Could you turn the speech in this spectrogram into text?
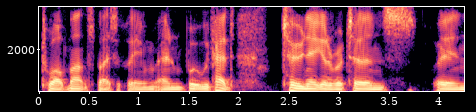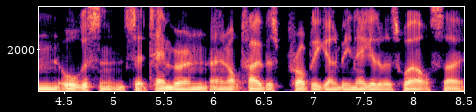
twelve months basically. And, and we've had two negative returns in August and September, and, and is probably going to be negative as well. So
